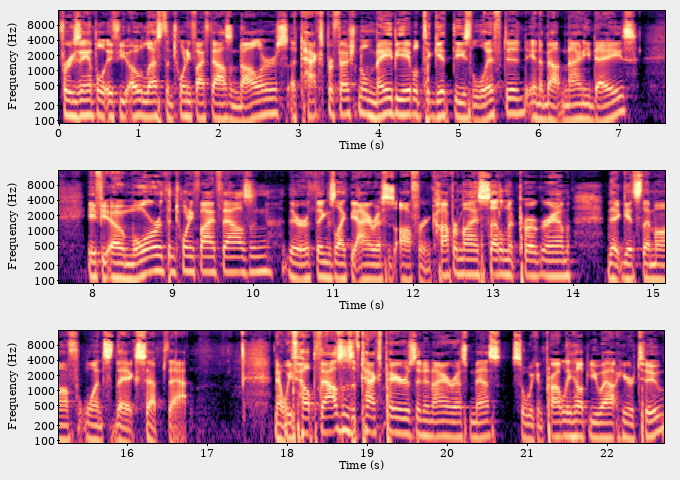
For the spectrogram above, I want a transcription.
For example, if you owe less than $25,000, a tax professional may be able to get these lifted in about 90 days. If you owe more than 25,000, there are things like the IRS is offer in compromise settlement program that gets them off once they accept that. Now, we've helped thousands of taxpayers in an IRS mess, so we can probably help you out here too.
